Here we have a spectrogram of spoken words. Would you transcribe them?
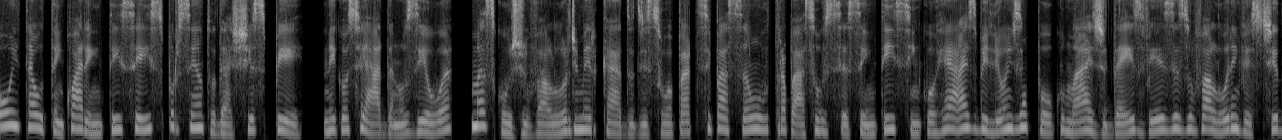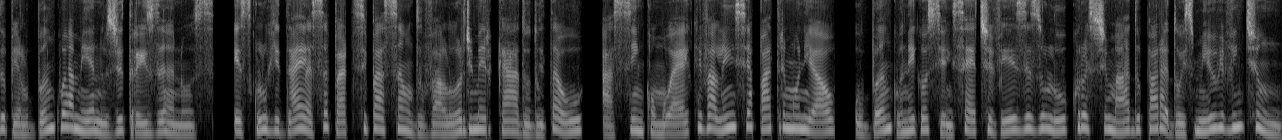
O Itaú tem 46% da XP, negociada no ZEUA, mas cujo valor de mercado de sua participação ultrapassa os 65 reais bilhões ou pouco mais de 10 vezes o valor investido pelo banco há menos de 3 anos. Excluída essa participação do valor de mercado do Itaú, assim como a equivalência patrimonial, o banco negocia em 7 vezes o lucro estimado para 2021.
